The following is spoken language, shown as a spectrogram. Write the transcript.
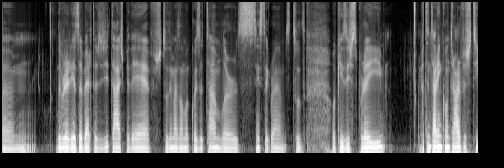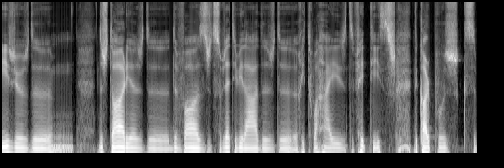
um, livrarias abertas digitais, PDFs, tudo e mais alguma coisa, Tumblrs, Instagrams, tudo o que existe por aí, para tentar encontrar vestígios de, de histórias, de, de vozes, de subjetividades, de rituais, de feitiços, de corpos que se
